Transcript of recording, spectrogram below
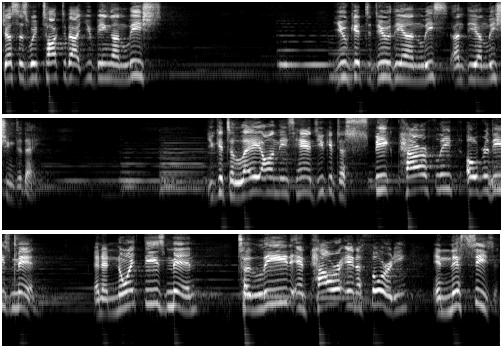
just as we've talked about you being unleashed, you get to do the, unleash, uh, the unleashing today. You get to lay on these hands. You get to speak powerfully over these men and anoint these men to lead in power and authority in this season.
